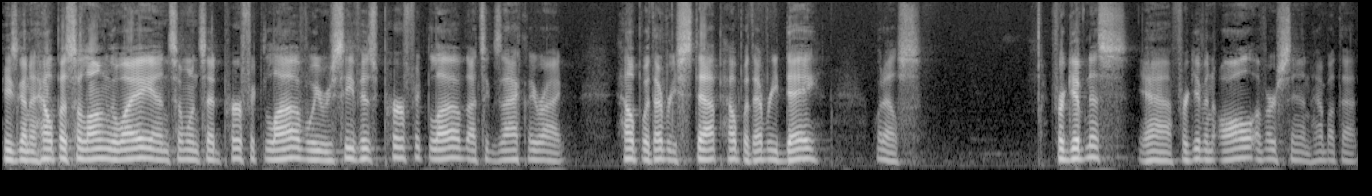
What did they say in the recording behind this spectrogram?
He's going to help us along the way. And someone said, perfect love. We receive His perfect love. That's exactly right. Help with every step, help with every day. What else? Forgiveness. Yeah, forgiven all of our sin. How about that?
